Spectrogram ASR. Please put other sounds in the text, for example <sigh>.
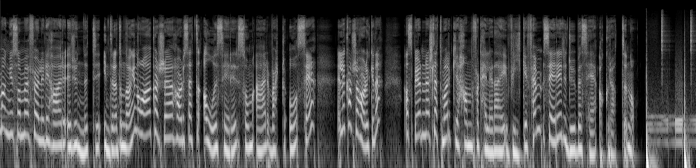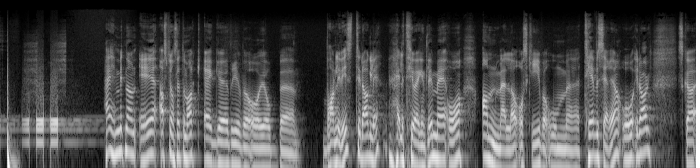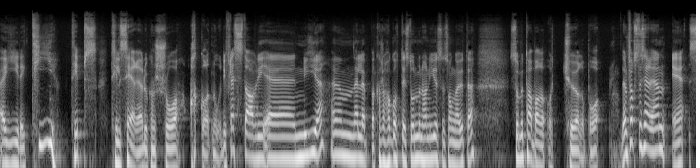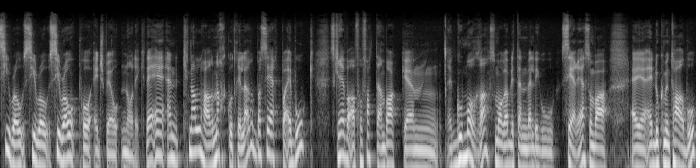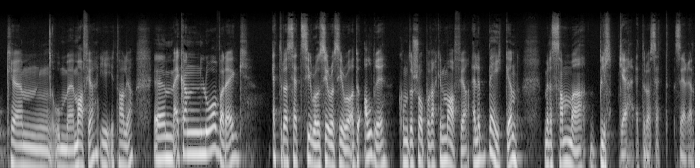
Er mange som føler de har rundet internett om dagen, og kanskje har du sett alle serier som er verdt å se. Eller kanskje har du ikke det? Asbjørn Slettmark han forteller deg hvilke fem serier du bør se akkurat nå. Hei, mitt navn er Asbjørn Slettemark. Jeg driver og jobber vanligvis til daglig, <laughs> hele tida egentlig, med å anmelde og skrive om TV-serier. Og i dag skal jeg gi deg ti tips til serier du kan se akkurat nå. De fleste av de er nye, eller kanskje har gått en stund, men har nye sesonger ute. Så vi tar bare og kjører på. Den første serien er Zero Zero Zero på HBO Nordic. Det er en knallhard narkotriller basert på ei bok skrevet av forfatteren bak um, Gomorra, som også har blitt en veldig god serie. Som var ei, ei dokumentarbok um, om mafia i Italia. Um, jeg kan love deg, etter du har sett Zero Zero Zero, at du aldri kommer til å se på verken mafia eller bacon med det samme blikket etter du har sett serien.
